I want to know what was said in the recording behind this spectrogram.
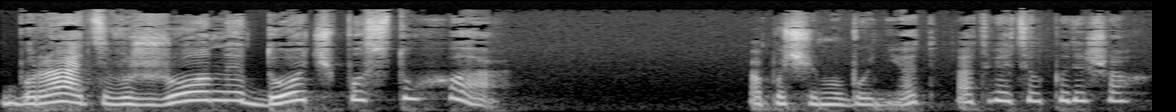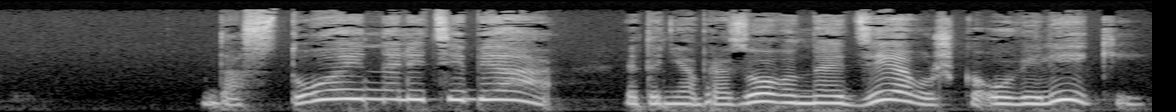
брать в жены дочь пастуха? — А почему бы нет? — ответил падишах. — Достойна ли тебя эта необразованная девушка, о великий?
